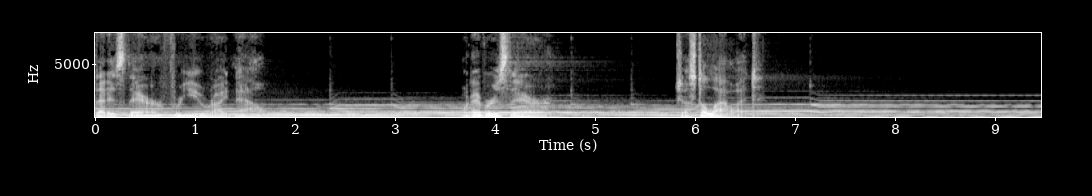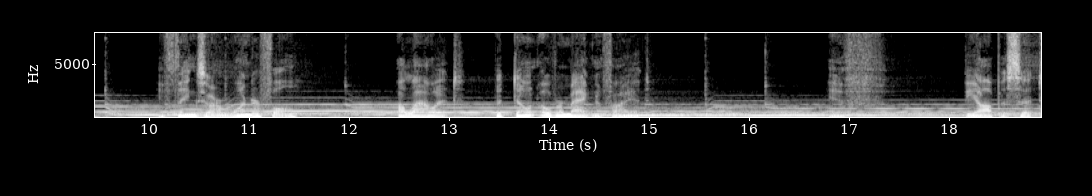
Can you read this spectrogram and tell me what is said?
that is there for you right now. Whatever is there, just allow it. If things are wonderful, allow it, but don't over magnify it. If the opposite,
